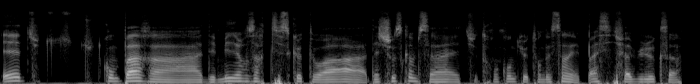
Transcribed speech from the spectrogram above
et tu, te compares à des meilleurs artistes que toi, des choses comme ça, et tu te rends compte que ton dessin n'est pas si fabuleux que ça.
